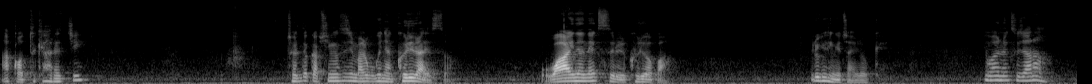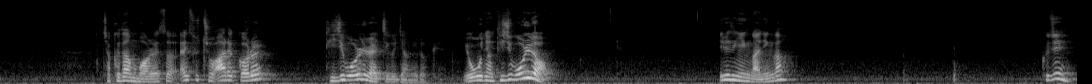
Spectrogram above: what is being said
아까 어떻게 하랬지? 절대값 신경 쓰지 말고 그냥 그리라 했어. y는 x를 그려봐. 이렇게 생겼잖아, 이렇게. 이 y는 x잖아. 자, 그 다음 뭐라 했어? x축 아래 거를 뒤집어 올리라 했지, 그냥 이렇게. 요거 그냥 뒤집어 올려! 이렇게 생긴 거 아닌가? 그지?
